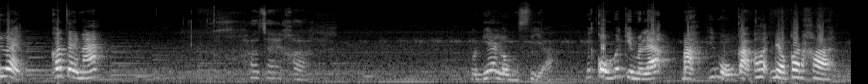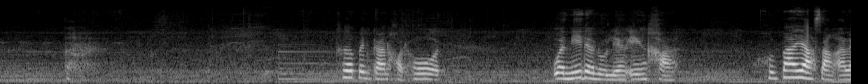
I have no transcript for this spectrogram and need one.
เรื่อย ๆ เข้าใจไหม เข้าใจค่ะ วันนี้อารมณ์เสีย ไม่กงไม่กินมาแล้วมาพี่หมูกลับ เออเดี๋ยวก่อนค่ะ เพื่อเป็นการขอโทษ วันนี้เดี๋ยวหนูเลี้ยงเองค่ะ คุณป้าอยากสั่งอะไร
